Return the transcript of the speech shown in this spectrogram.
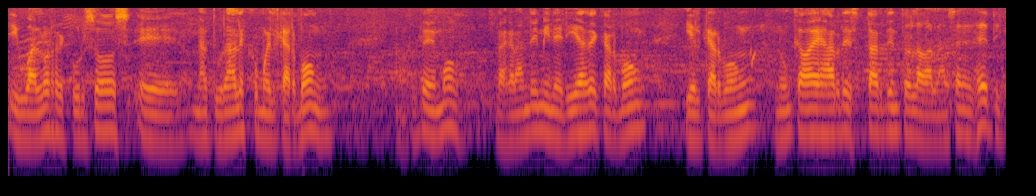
Igual los recursos eh, naturales como el carbón. Nosotros tenemos las grandes minerías de carbón y el carbón nunca va a dejar de estar dentro de la balanza energética.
